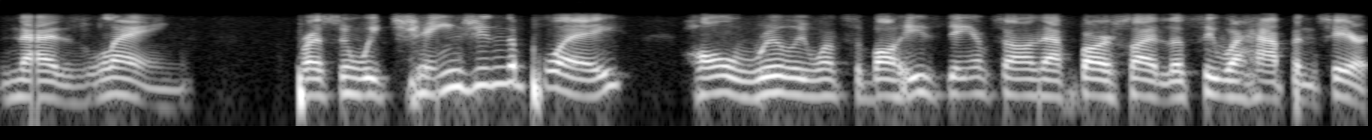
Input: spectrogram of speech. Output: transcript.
and that is Lang. Preston we changing the play. Hall really wants the ball. He's dancing on that far side. Let's see what happens here.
